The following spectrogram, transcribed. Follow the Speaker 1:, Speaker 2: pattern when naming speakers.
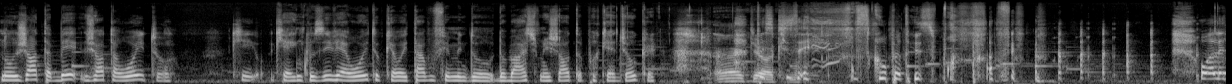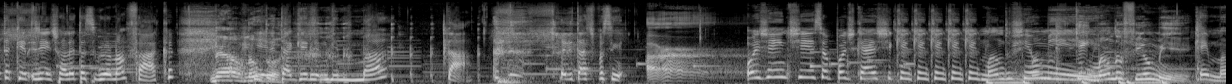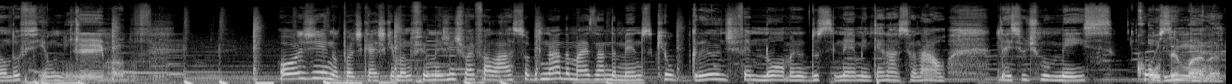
Speaker 1: no JB, J8, que, que é, inclusive é 8, porque é o oitavo filme do, do Batman, e J, porque é Joker.
Speaker 2: Ai, que
Speaker 1: Pesquisei.
Speaker 2: ótimo.
Speaker 1: Desculpa, eu tô insuportável. O Ale tá querendo. Gente, o Ale tá segurando uma faca.
Speaker 2: Não, não
Speaker 1: e
Speaker 2: tô.
Speaker 1: ele tá querendo me matar. Ele tá tipo assim. "Arr". Oi, gente, esse é o podcast Quem, quem, quem, quem, quem manda o filme.
Speaker 2: Quem manda o filme?
Speaker 1: Quem manda o filme.
Speaker 2: Quem manda o filme?
Speaker 1: Hoje, no podcast Queimando Filme, a gente vai falar sobre nada mais, nada menos que o grande fenômeno do cinema internacional desse último mês.
Speaker 2: Ou semana.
